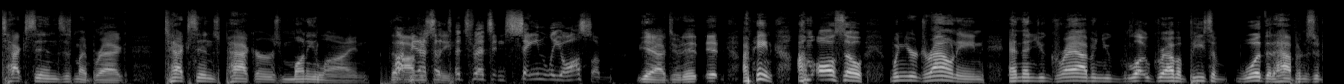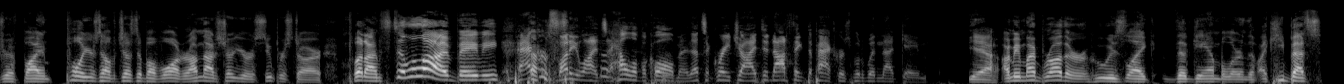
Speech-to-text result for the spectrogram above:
Texans. This is my brag. Texans Packers money line. That I mean, that's, that's, that's insanely awesome. Yeah, dude. It, it. I mean, I'm also when you're drowning and then you grab and you gl- grab a piece of wood that happens to drift by and pull yourself just above water. I'm not sure you're a superstar, but I'm still alive, baby. Packers money line's a hell of a call, man. That's a great job. I did not think the Packers would win that game. Yeah, I mean, my brother, who is like the gambler and the like, he bets.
